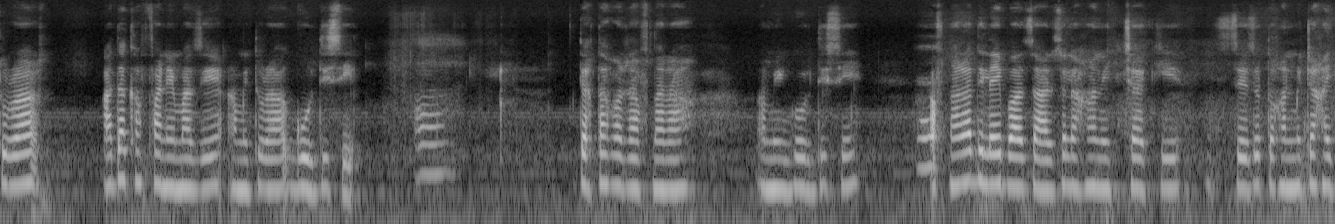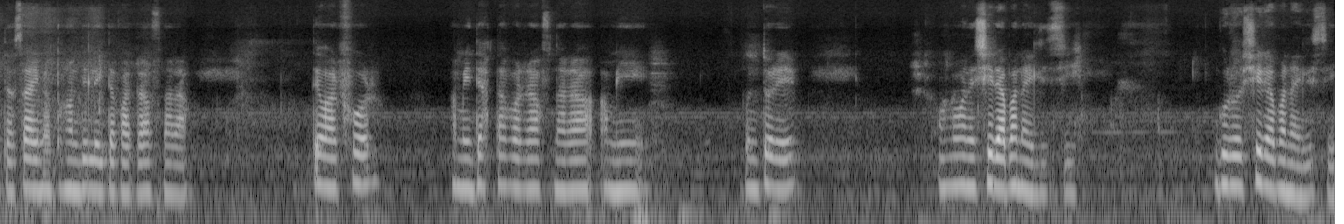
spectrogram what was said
তোরা আধা কাপ পানির মাঝে আমি তোরা গুড় দিছি। দেখতে পারা আপনারা আমি গুড় দিছি। আপনারা দিলেই বা যার যেলাখান ইচ্ছা কি, যে যতখান মিঠা খাইতে চাই নতখান দিলেইতে পারা আপনারা। দেওয়ার পর আমি দেখতে পারা আপনারা আমি অন্তরে মানে শিরা বানাই লিছি। গুঁড়োর শিরা বানাই লিছি।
